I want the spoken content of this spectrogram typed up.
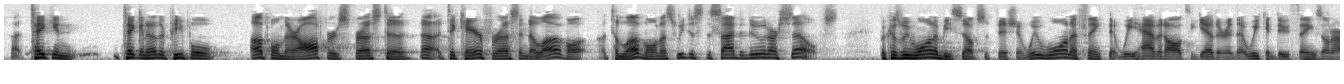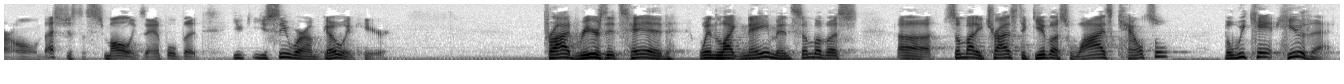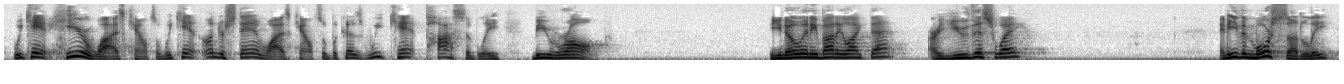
uh, taking taking other people up on their offers for us to uh, to care for us and to love to love on us. We just decide to do it ourselves because we want to be self-sufficient. We want to think that we have it all together and that we can do things on our own. That's just a small example, but you you see where I'm going here. Pride rears its head when, like Naaman, some of us uh, somebody tries to give us wise counsel, but we can't hear that. We can't hear wise counsel. We can't understand wise counsel because we can't possibly be wrong. Do you know anybody like that? Are you this way? And even more subtly,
